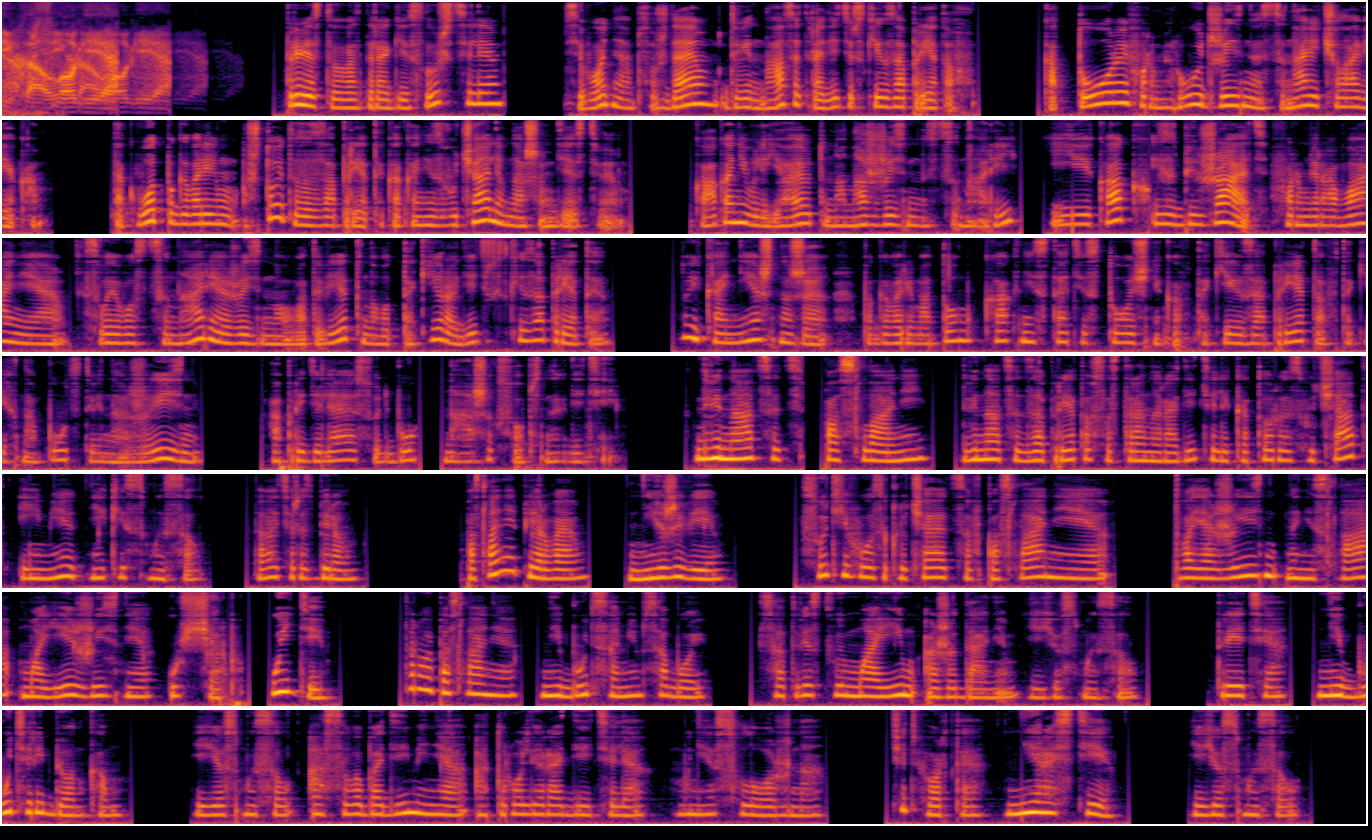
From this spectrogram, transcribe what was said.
Психология. Приветствую вас, дорогие слушатели! Сегодня обсуждаем 12 родительских запретов, которые формируют жизненный сценарий человека. Так вот, поговорим, что это за запреты, как они звучали в нашем детстве, как они влияют на наш жизненный сценарий и как избежать формирования своего сценария жизненного в ответ на вот такие родительские запреты. Ну и, конечно же, поговорим о том, как не стать источником таких запретов, таких напутствий на жизнь, определяя судьбу наших собственных детей. 12 посланий, 12 запретов со стороны родителей, которые звучат и имеют некий смысл. Давайте разберем. Послание первое. Не живи. Суть его заключается в послании «Твоя жизнь нанесла моей жизни ущерб. Уйди». Второе послание «Не будь самим собой». Соответствуй моим ожиданиям ее смысл. Третье «Не будь ребенком». Ее смысл «Освободи меня от роли родителя. Мне сложно». Четвертое «Не расти». Ее смысл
